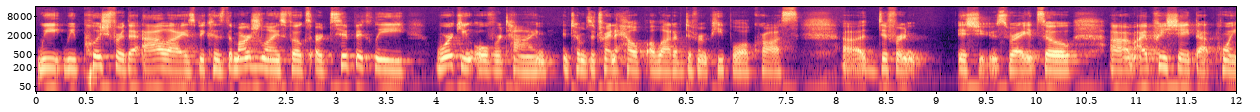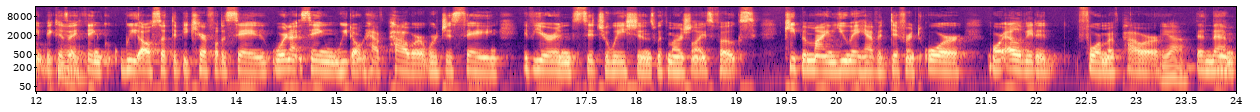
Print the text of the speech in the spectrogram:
we we push for the allies because the marginalized folks are typically working overtime in terms of trying to help a lot of different people across uh, different issues, right? So um, I appreciate that point because I think we also have to be careful to say we're not saying we don't have power. We're just saying if you're in situations with marginalized folks, keep in mind you may have a different or more elevated form of power Yeah. than them.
